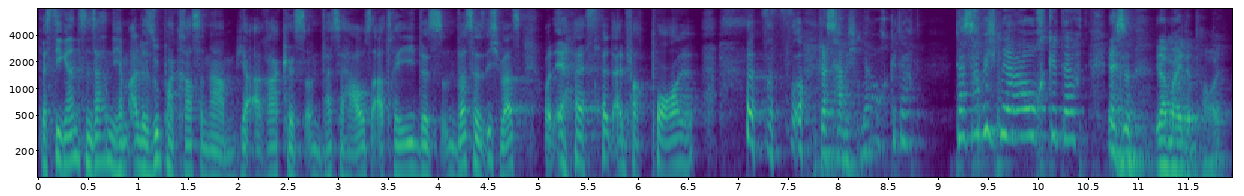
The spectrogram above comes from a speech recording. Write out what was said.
dass die ganzen Sachen, die haben alle super krasse Namen. Hier Arrakis und was der Haus Atreides und was weiß ich was. Und er heißt halt einfach Paul. das, so. das habe ich mir auch gedacht. Das habe ich mir auch gedacht. Also, ja, meine Paul.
